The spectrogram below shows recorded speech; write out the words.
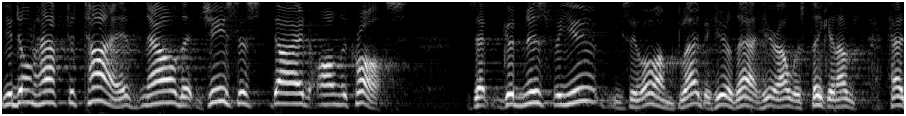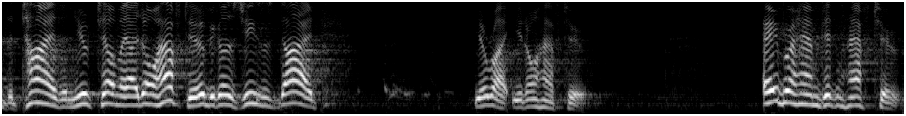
you don't have to tithe now that Jesus died on the cross. Is that good news for you? You say, Oh, I'm glad to hear that. Here I was thinking I had the tithe, and you tell me I don't have to because Jesus died. You're right, you don't have to. Abraham didn't have to.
